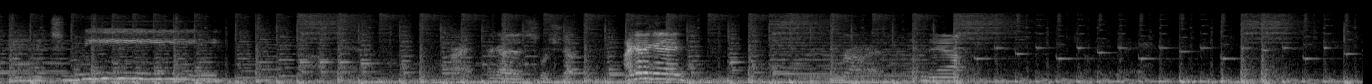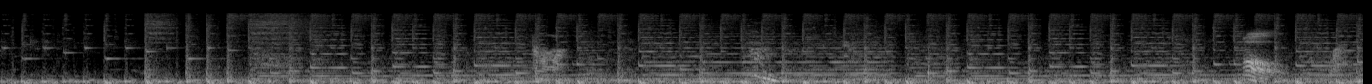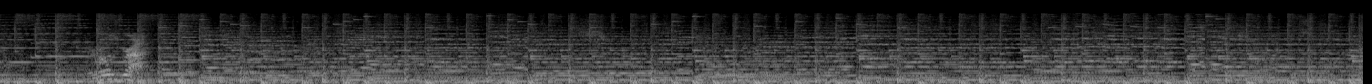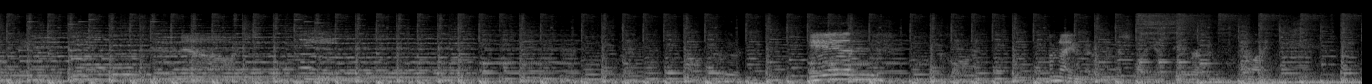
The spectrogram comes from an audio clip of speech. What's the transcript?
to me. Alright, I gotta switch it up. I gotta get. Alright, now. And I'm not even gonna win this one against Peter Griffin. I?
